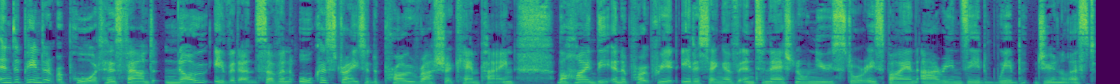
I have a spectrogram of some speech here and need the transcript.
Independent report has found no evidence of an orchestrated pro-Russia campaign behind the inappropriate editing of international news stories by an RNZ web journalist.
